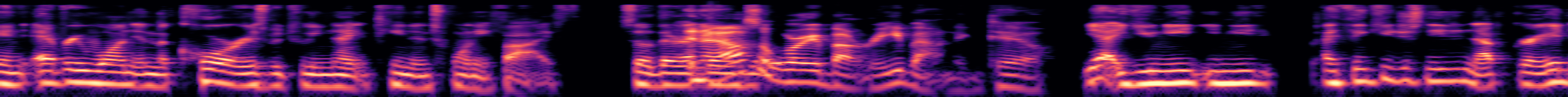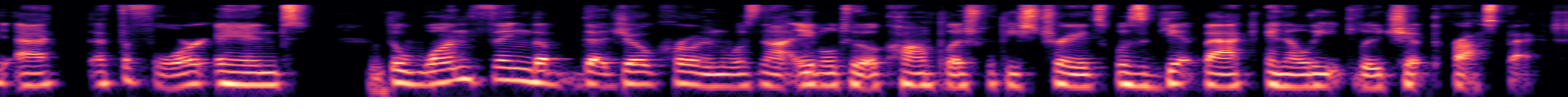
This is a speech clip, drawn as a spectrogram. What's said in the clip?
And everyone in the core is between 19 and 25. So they're And I also worry about rebounding too. yeah, you need you need I think you just need an upgrade at at the four. And the one thing that, that Joe Cronin was not able to accomplish with these trades was get back an elite blue chip prospect.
